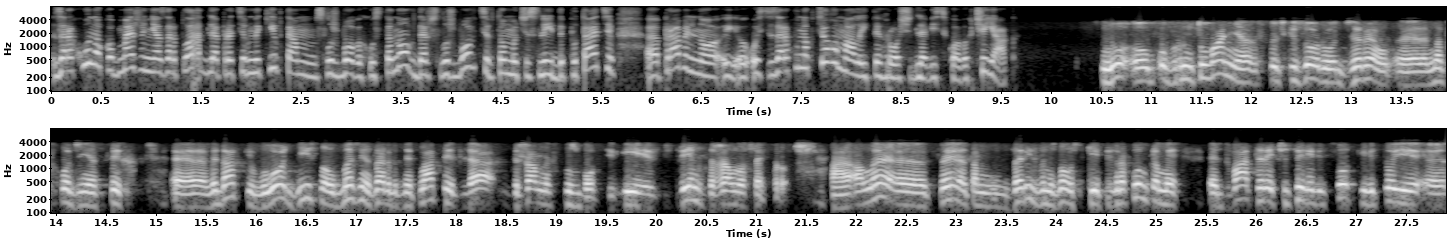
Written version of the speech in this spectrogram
за рахунок обмеження зарплат для працівників там службових установ, держслужбовців, в тому числі і депутатів. Правильно, ось за рахунок цього мали йти гроші для військових, чи як? Ну обґрунтування з точки зору джерел е, надходження цих е, видатків було дійсно обмеження заробітної плати для державних службовців і підприємств державного сектору. Але е, це там за різними знову ж таки підрахунками е, 2-4% від тої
